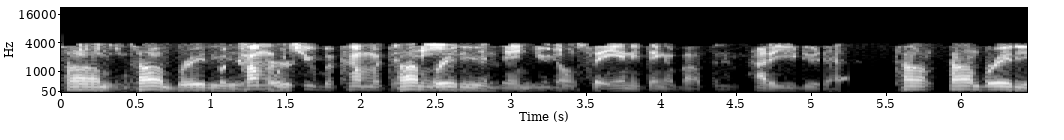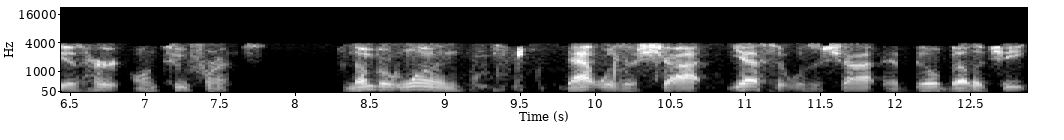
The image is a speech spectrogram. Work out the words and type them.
Tom, team? Tom Brady is become hurt. what you become with the Tom team, Brady and then you don't say anything about them. How do you do that? Tom Tom Brady is hurt on two fronts. Number one, that was a shot. Yes, it was a shot at Bill Belichick.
